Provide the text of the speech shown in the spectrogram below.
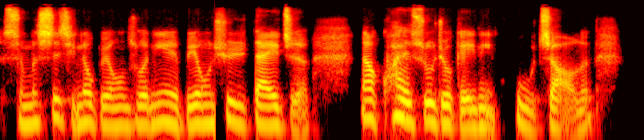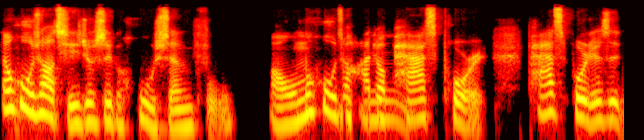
什么事情都不用做，你也不用去待着，那快速就给你护照了。那护照其实就是个护身符。哦，我们护照它叫 passport，passport、嗯、就是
